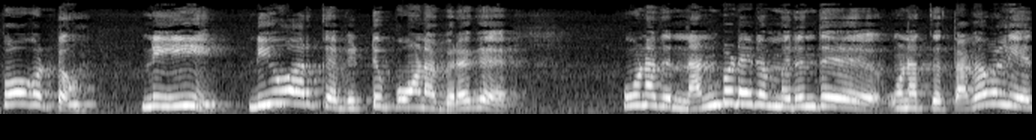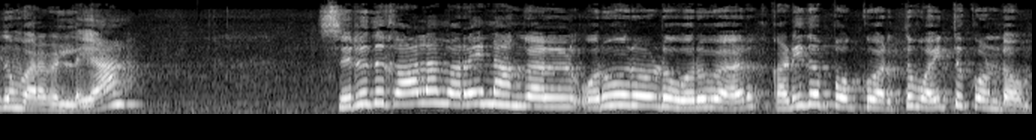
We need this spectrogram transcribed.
போகட்டும். நீ நியூயார்க்கை விட்டு போன பிறகு உனது நண்பனிடமிருந்து உனக்கு தகவல் ஏதும் வரவில்லையா? சிறிது காலம் வரை நாங்கள் ஒருவரோடு ஒருவர் கடித போக்குவரத்து வைத்து கொண்டோம்.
